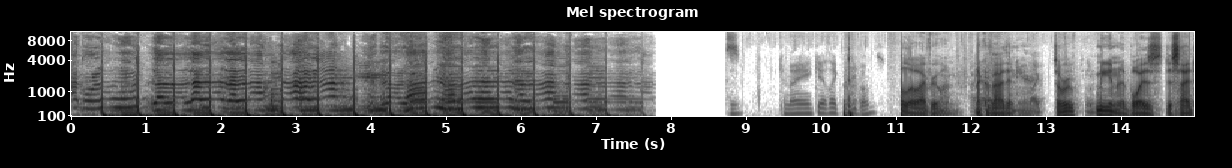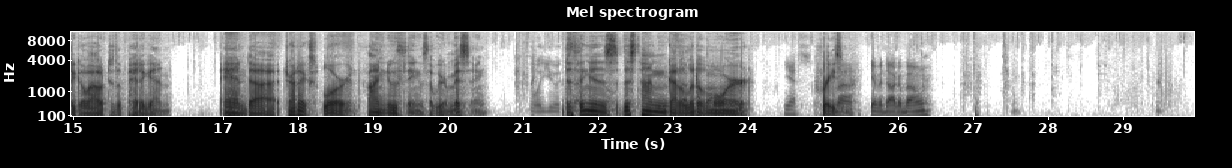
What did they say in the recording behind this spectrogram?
Can I get like three bones? Hello, everyone. I Necrovathan here. like, so, we're, me and the boys decided to go out to the pit again and uh, try to explore and find new things that we were missing. The thing is, this time got a little more Yes. crazy. Uh, give a dog a bone.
